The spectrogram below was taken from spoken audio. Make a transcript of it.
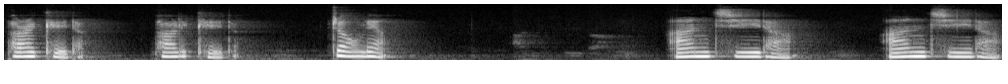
Parkit，Parkit，照亮。Anchita。安琪塔，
